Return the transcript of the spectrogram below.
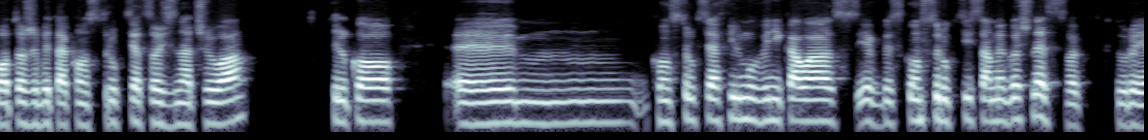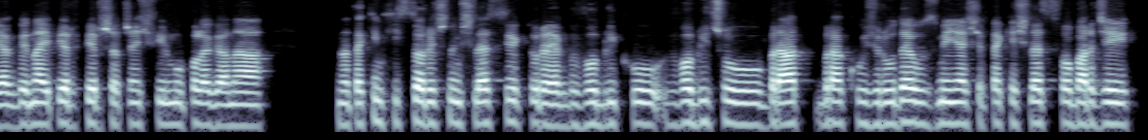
po to, żeby ta konstrukcja coś znaczyła, tylko konstrukcja filmu wynikała z, jakby z konstrukcji samego śledztwa, które jakby najpierw pierwsza część filmu polega na, na takim historycznym śledztwie, które jakby w, obliku, w obliczu brak, braku źródeł zmienia się w takie śledztwo bardziej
